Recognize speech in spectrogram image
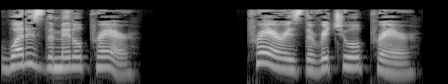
What is the middle prayer? Prayer is the ritual prayer.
